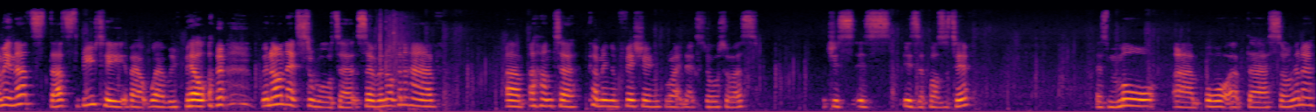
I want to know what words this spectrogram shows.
I mean, that's that's the beauty about where we've built. we're not next to water, so we're not going to have um, a hunter coming and fishing right next door to us which is is is a positive. There's more um, ore up there, so I'm gonna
